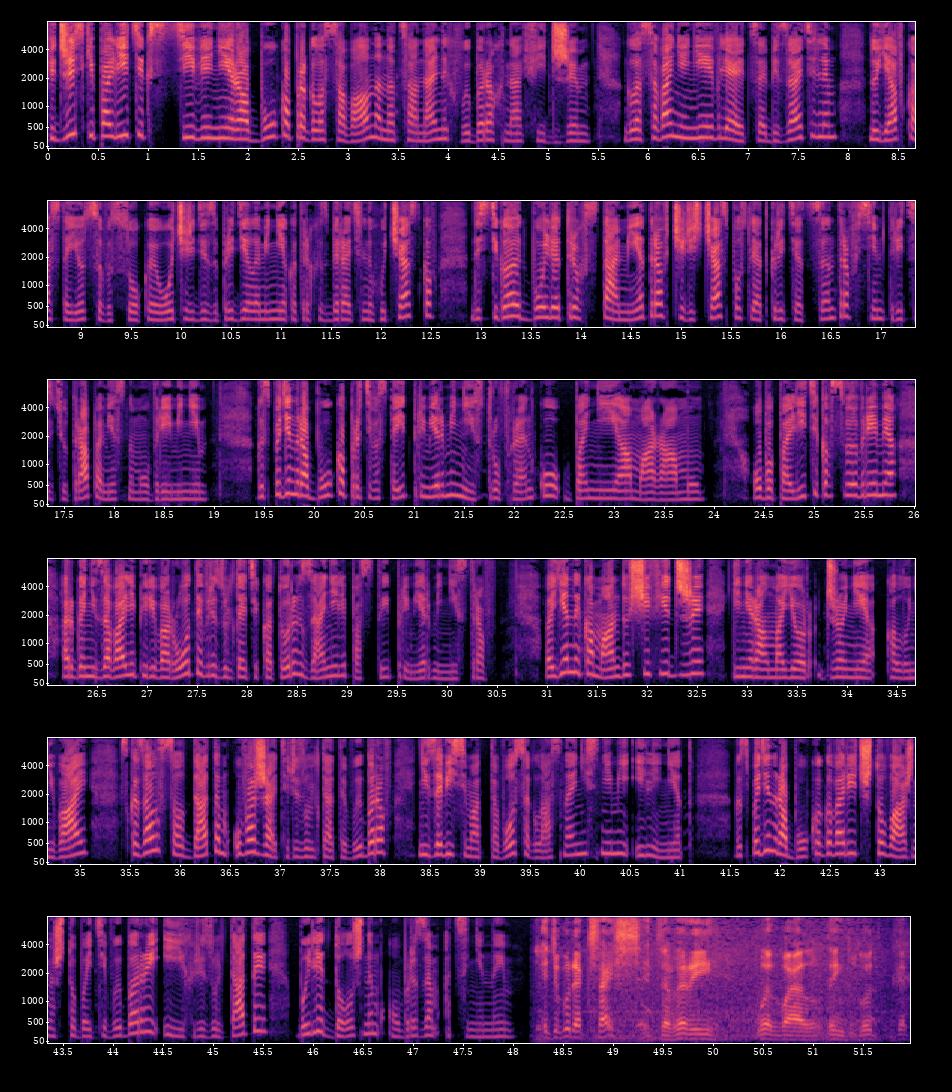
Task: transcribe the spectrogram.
Фиджийский политик Стивени Рабука проголосовал на национальных выборах на Фиджи. Голосование не является обязательным, но явка остается высокой. Очереди за пределами некоторых избирательных участков достигают более 300 метров через час после открытия центров в 7.30 утра по местному времени. Господин Рабука противостоит премьер-министру Фрэнку Баниамараму. Оба политика в свое время организовали перевороты, в результате которых заняли посты премьер-министров. Военный командующий Фиджи, генерал-майор Джонни Калунивай, сказал солдатам уважать результаты выборов, независимо от того, согласны они с ними или нет. Господин Рабука говорит, что важно, чтобы эти выборы и их результаты были должным образом оценены.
